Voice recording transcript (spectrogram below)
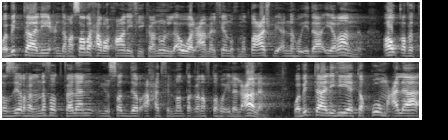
وبالتالي عندما صرح روحاني في كانون الأول عام 2018 بأنه إذا إيران أوقفت تصديرها للنفط فلن يصدر أحد في المنطقة نفطه إلى العالم، وبالتالي هي تقوم على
